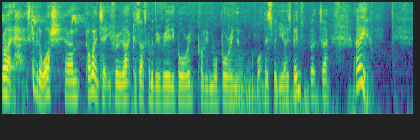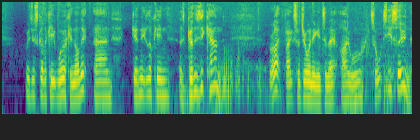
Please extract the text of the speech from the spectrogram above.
Right, let's give it a wash. Um, I won't take you through that because that's going to be really boring, probably more boring than what this video has been. But uh, hey, we've just got to keep working on it and getting it looking as good as it can. Right, thanks for joining Internet. I will talk to you soon.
